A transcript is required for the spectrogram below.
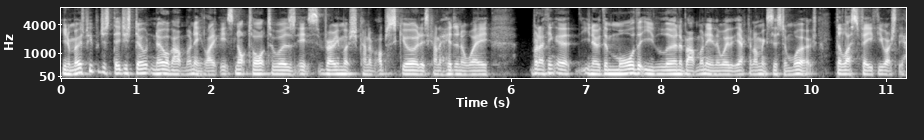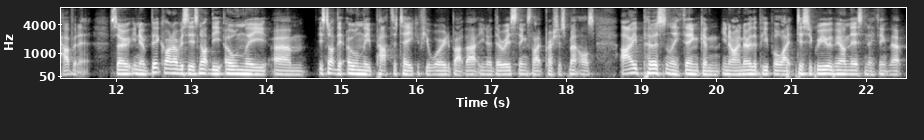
You know, most people just they just don't know about money. Like it's not taught to us. It's very much kind of obscured. It's kind of hidden away but I think that you know the more that you learn about money and the way that the economic system works, the less faith you actually have in it. So you know, Bitcoin obviously it's not the only um, it's not the only path to take if you're worried about that. You know, there is things like precious metals. I personally think, and you know, I know that people like disagree with me on this, and they think that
